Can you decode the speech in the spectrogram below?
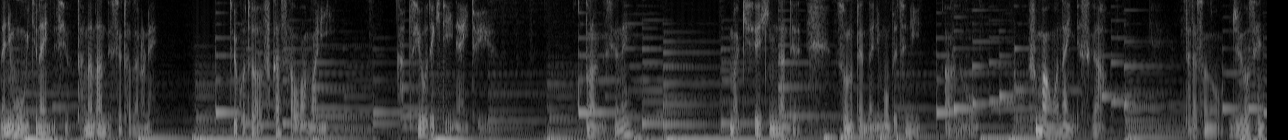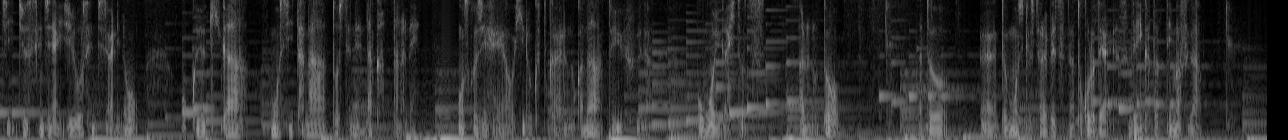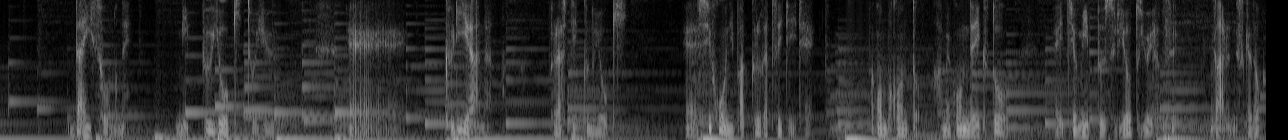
何も置いてないんですよ。棚なんですよただのね。ということは深さをあまり活用できていないという。ことなんですよね。まあ既製品なんでその点何も別にあの不満はないんですがただその15センチ10センチなり15センチなりの奥行きがもし棚としてねなかったらねもう少し部屋を広く使えるのかなというふうな思いが一つあるのとあと,、えーと、もしかしたら別なところですでに語っていますがダイソーのね密封容器という、えー、クリアなプラスチックの容器、えー、四方にバックルがついていてパコンパコンとはめ込んでいくと一応密封するよというやつがあるんですけど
